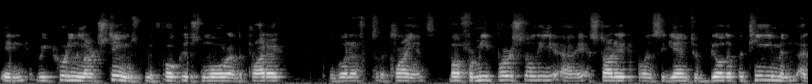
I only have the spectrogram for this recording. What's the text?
in recruiting large teams. We focus more on the product and going after the clients. But for me personally, I started once again to build up a team. And a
